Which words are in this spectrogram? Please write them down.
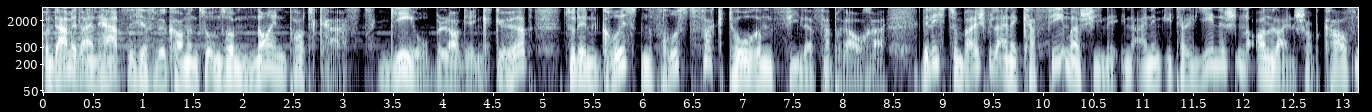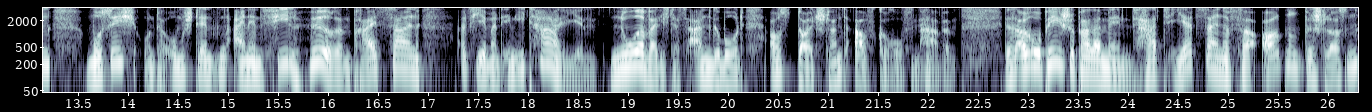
Und damit ein herzliches Willkommen zu unserem neuen Podcast. Geoblogging gehört zu den größten Frustfaktoren vieler Verbraucher. Will ich zum Beispiel eine Kaffeemaschine in einem italienischen Onlineshop kaufen, muss ich unter Umständen einen viel höheren Preis zahlen als jemand in Italien, nur weil ich das Angebot aus Deutschland aufgerufen habe. Das Europäische Parlament hat jetzt eine Verordnung beschlossen,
